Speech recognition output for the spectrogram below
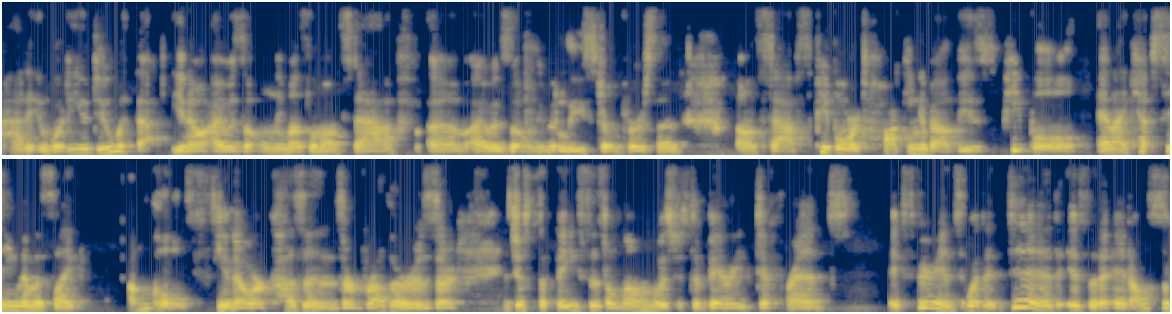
How do, what do you do with that? You know i was the only muslim on staff. Um, i was the only middle eastern person on staff. People were talking about these people and i kept seeing them as like uncles, you know, or cousins or brothers, or just the faces alone was just a very different experience. What it did is that it also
